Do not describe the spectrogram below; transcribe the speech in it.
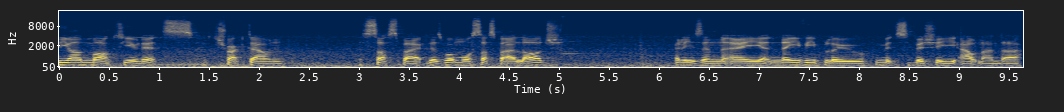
the unmarked units have tracked down a suspect. There's one more suspect at large. And he's in a navy blue Mitsubishi Outlander.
